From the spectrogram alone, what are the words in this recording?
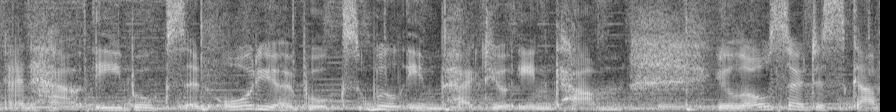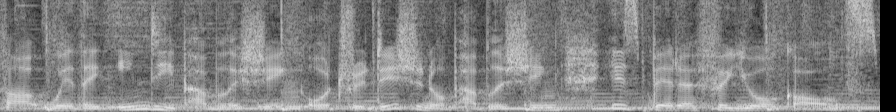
and how ebooks and audiobooks will impact your income. You'll also discover whether indie publishing or traditional publishing is better for your goals.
